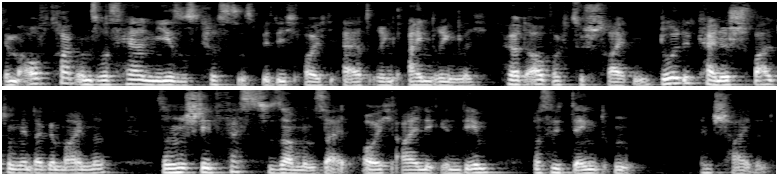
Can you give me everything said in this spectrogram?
im Auftrag unseres Herrn Jesus Christus bitte ich euch eindringlich, hört auf, euch zu streiten, duldet keine Spaltung in der Gemeinde, sondern steht fest zusammen und seid euch einig in dem, was ihr denkt und entscheidet.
